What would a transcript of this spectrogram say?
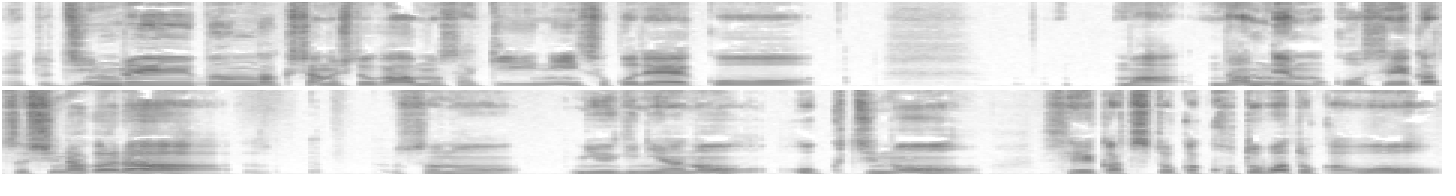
えっと、人類文学者の人がもう先にそこで、こう、まあ、何年もこう生活しながら、その、ニューギニアの奥地の、生活とか言葉とかを、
